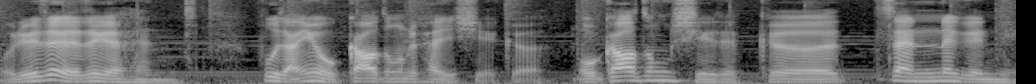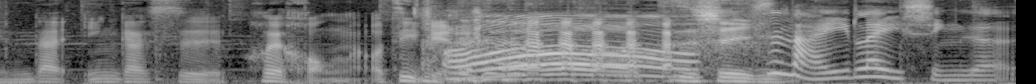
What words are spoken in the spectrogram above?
我觉得这个这个很。复杂，因为我高中就开始写歌，我高中写的歌在那个年代应该是会红了，我自己觉得。自信是哪一类型的？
